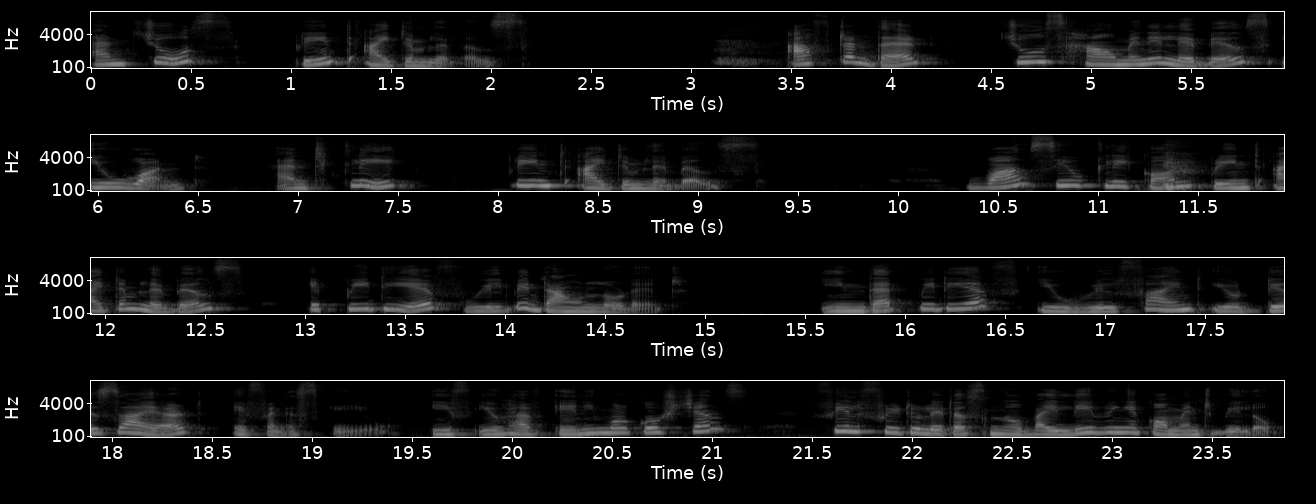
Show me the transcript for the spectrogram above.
and choose Print Item Labels. After that, choose how many labels you want and click Print Item Labels. Once you click on print item labels, a PDF will be downloaded. In that PDF, you will find your desired FNSKU. If you have any more questions, feel free to let us know by leaving a comment below.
